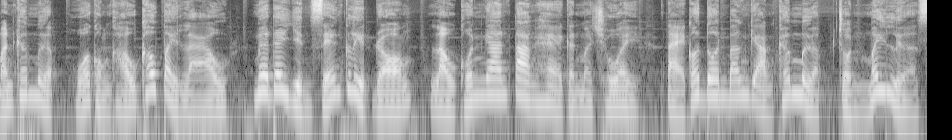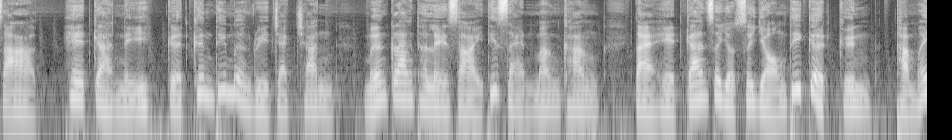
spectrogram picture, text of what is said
มันเขมือบหัวของเขาเข้าไปแล้ว เมื่อได้ยินเสียงกรีดร้อง เหล่าคนงานต่างแห่กันมาช่วย แต่ก็โดนบางอย่างเขมือบจนไม่เหลือซาก เหตุการณ์นี้เกิดขึ้นที่เมืองรีเจคชันเมืองกลางทะเลทรายที่แสนมั่งคั่งแต่เหตุการณ์สยดสยองที่เกิดขึ้นทำให้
